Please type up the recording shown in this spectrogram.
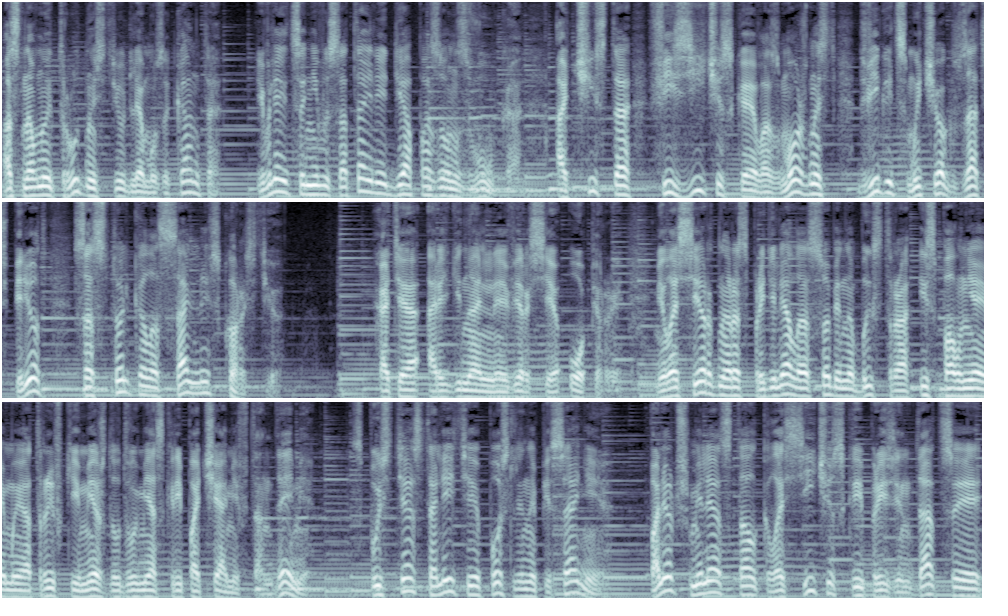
основной трудностью для музыканта является не высота или диапазон звука, а чисто физическая возможность двигать смычок взад-вперед со столь колоссальной скоростью. Хотя оригинальная версия оперы милосердно распределяла особенно быстро исполняемые отрывки между двумя скрипачами в тандеме, спустя столетия после написания полет шмеля стал классической презентацией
